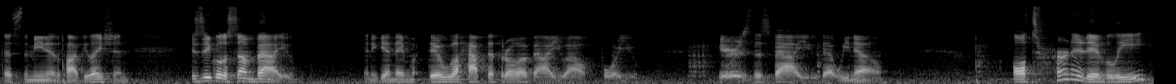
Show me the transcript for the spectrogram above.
that's the mean of the population, is equal to some value. And again, they, they will have to throw a value out for you. Here's this value that we know. Alternatively,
